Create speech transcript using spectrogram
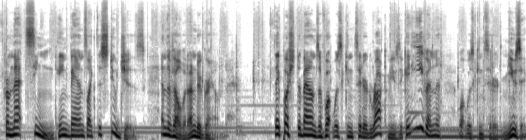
From that scene came bands like the Stooges and the Velvet Underground. They pushed the bounds of what was considered rock music and even what was considered music.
